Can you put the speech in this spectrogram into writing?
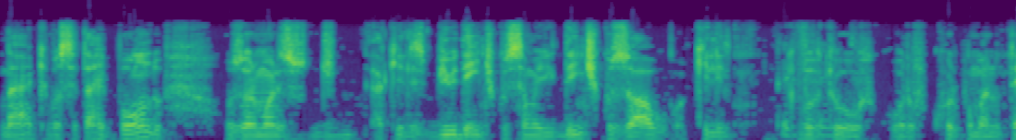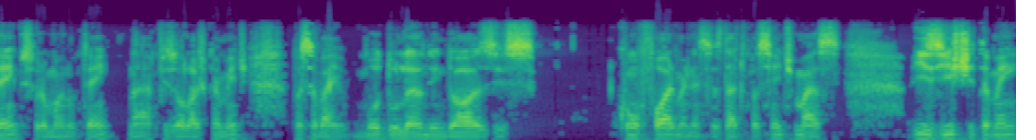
né, que você está repondo os hormônios, de- aqueles bioidênticos são idênticos ao aquele que, o cor- corpo humano tem, que o ser humano tem, né, fisiologicamente. Você vai modulando em doses conforme a necessidade do paciente, mas existe também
